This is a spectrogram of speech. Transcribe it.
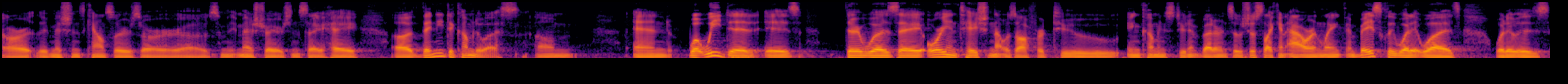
our the admissions counselors or uh, some of the administrators and say, hey, uh, they need to come to us. Um, and what we did is there was a orientation that was offered to incoming student veterans. It was just like an hour in length, and basically what it was, what it was,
